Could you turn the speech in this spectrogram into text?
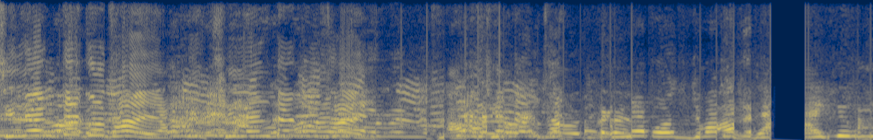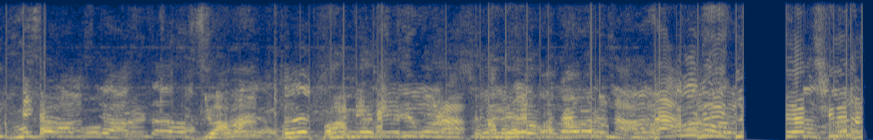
ছিলেনটা কোথায়? আপনি ছিলেনটা কোথায়? আপনি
